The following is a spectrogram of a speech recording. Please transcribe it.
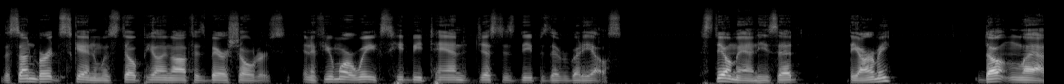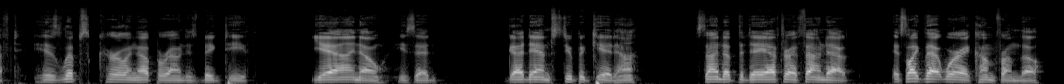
The sunburnt skin was still peeling off his bare shoulders. In a few more weeks, he'd be tanned just as deep as everybody else. Steelman, he said. The Army? Dalton laughed, his lips curling up around his big teeth. Yeah, I know, he said. Goddamn stupid kid, huh? Signed up the day after I found out. It's like that where I come from, though.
